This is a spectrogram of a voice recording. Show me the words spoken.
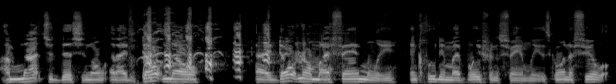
I'm not traditional, and I don't know. I don't know my family, including my boyfriend's family, is going to feel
